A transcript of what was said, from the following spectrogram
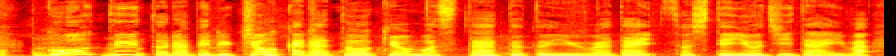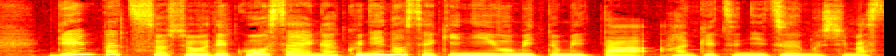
GoTo トラベル今日から東京もスタートという話題。そして4時台は原発訴訟で高裁が国の責任を認めた判決にズームします、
